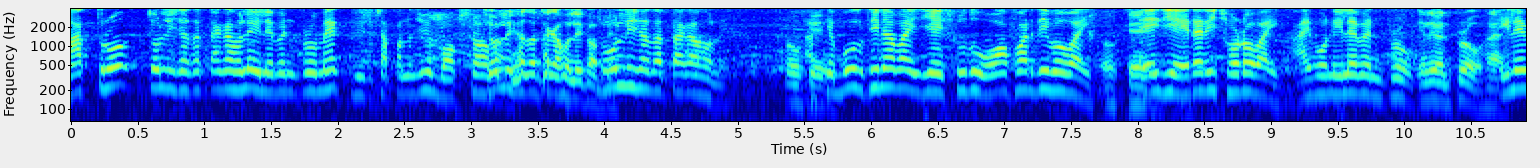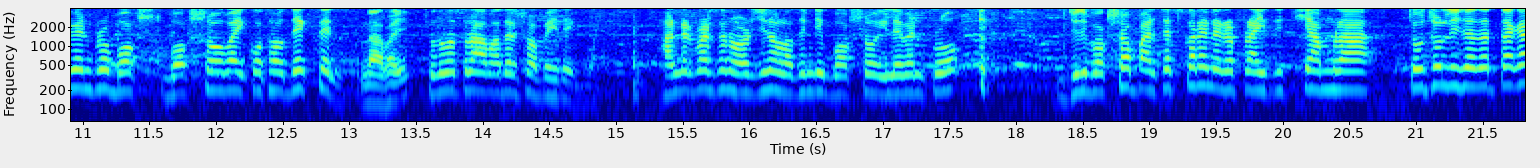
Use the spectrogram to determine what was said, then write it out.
মাত্র চল্লিশ হাজার টাকা হলে ইলেভেন প্রো ম্যাক্স দুশো ছাপ্পান্ন জিবি বক্স চল্লিশ হাজার টাকা হলে চল্লিশ হাজার টাকা হলে। আজকে বলছি না ভাই যে শুধু অফার দিব ভাই. এই যে এটারই ছোট ভাই iPhone eleven pro eleven pro হ্যাঁ। ইলেভেন প্রো বক্স বক্স সহ ভাই কোথাও দেখছেন? না ভাই। শুধুমাত্র আমাদের শপেই দেখবেন hundred percent original authentic box eleven pro যদি বক্স পারচেস করেন এটার প্রাইস দিচ্ছি আমরা চৌচল্লিশ হাজার টাকা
